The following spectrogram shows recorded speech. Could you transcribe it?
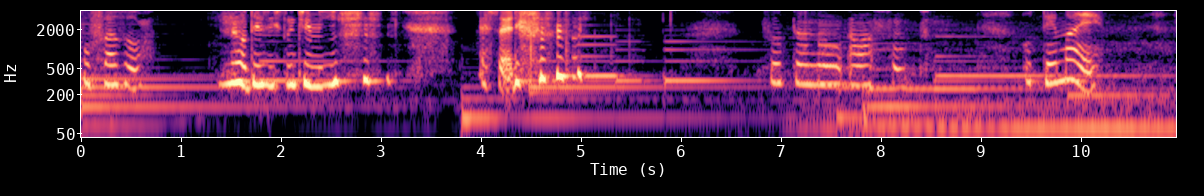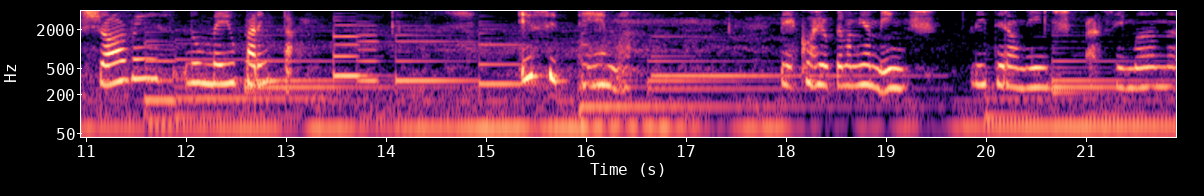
por favor, não desistam de mim. é sério. Voltando ao assunto. O tema é Jovens no meio parental. Esse tema percorreu pela minha mente literalmente a semana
